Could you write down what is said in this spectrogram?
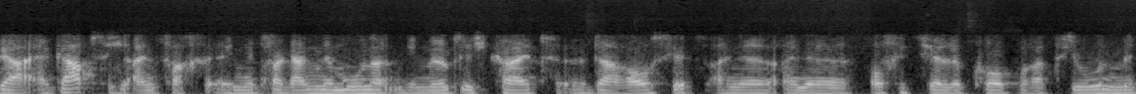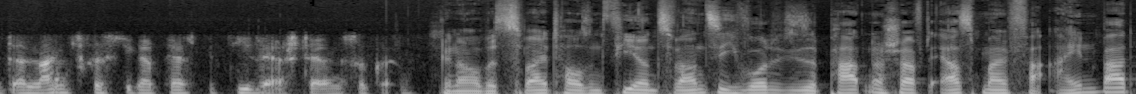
ja, ergab sich einfach in den vergangenen Monaten die Möglichkeit, äh, daraus jetzt eine, eine offizielle Kooperation mit langfristiger Perspektive erstellen zu können. Genau, bis 2024 wurde diese Partnerschaft erstmal vereinbart.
